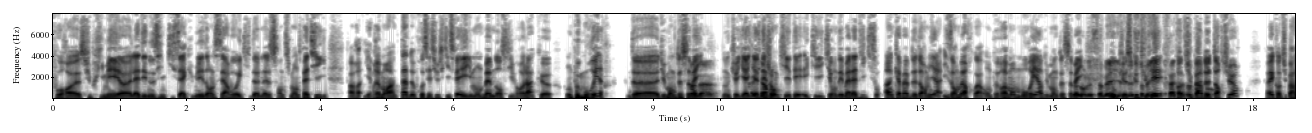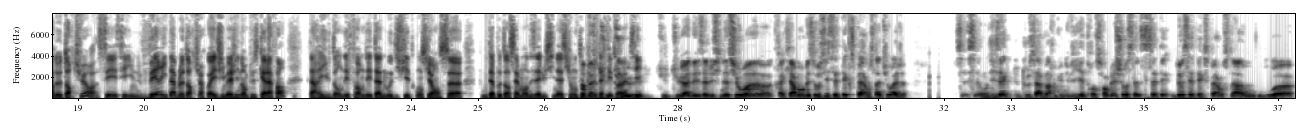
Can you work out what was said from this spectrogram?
pour supprimer l'adénosine qui s'est accumulée dans le cerveau et qui donne le sentiment de fatigue. Enfin, il y a vraiment un tas de processus qui se fait et il montre même dans ce livre-là que on peut mourir de, du manque de sommeil. Ben, Donc il y a, y a des gens qui étaient qui, qui ont des maladies qui sont incapables de dormir, ils en meurent quoi. On peut vraiment mourir du manque de sommeil. le sommeil Donc ce que tu fais quand tu parles de torture, Ouais, quand tu parles de torture, c'est une véritable torture quoi. Et j'imagine en plus qu'à la fin, tu arrives dans des formes d'état de modifié de conscience euh, où tu as potentiellement des hallucinations, ah tout à fait toi-même si. Tu, tu, as des hallucinations hein, très clairement, mais c'est aussi cette expérience là, tu vois. Je, on disait que tout ça marque une vie et transforme les choses. C'est de cette expérience là où où, euh,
